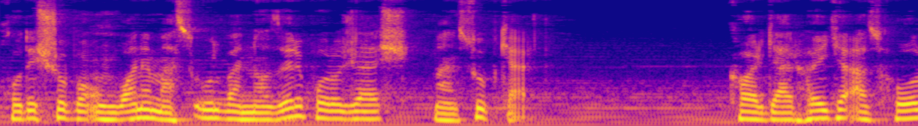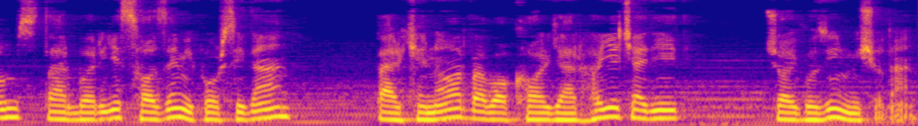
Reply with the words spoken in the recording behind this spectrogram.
خودش رو به عنوان مسئول و ناظر پروژش منصوب کرد. کارگرهایی که از هولمز درباره سازه میپرسیدند برکنار و با کارگرهای جدید جایگزین می شدن.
